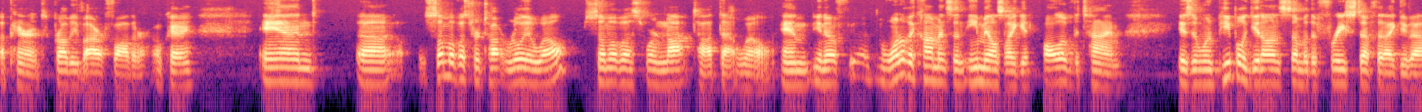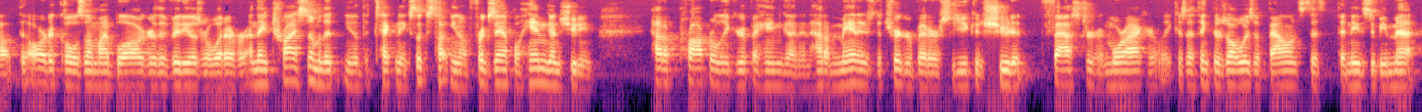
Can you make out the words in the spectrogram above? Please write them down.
a parent, probably by our father, okay? And uh, some of us are taught really well. Some of us were not taught that well. And you know, if, one of the comments and emails I get all of the time is that when people get on some of the free stuff that I give out, the articles on my blog or the videos or whatever, and they try some of the you know the techniques. Let's talk, you know, for example, handgun shooting, how to properly grip a handgun and how to manage the trigger better so you can shoot it faster and more accurately. Because I think there's always a balance that, that needs to be met.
